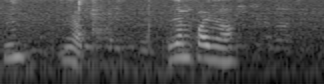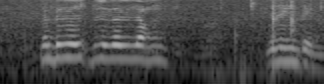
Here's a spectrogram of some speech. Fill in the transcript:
Hmm? Ano? Alam ko ano? Yung binigay lang dininding.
